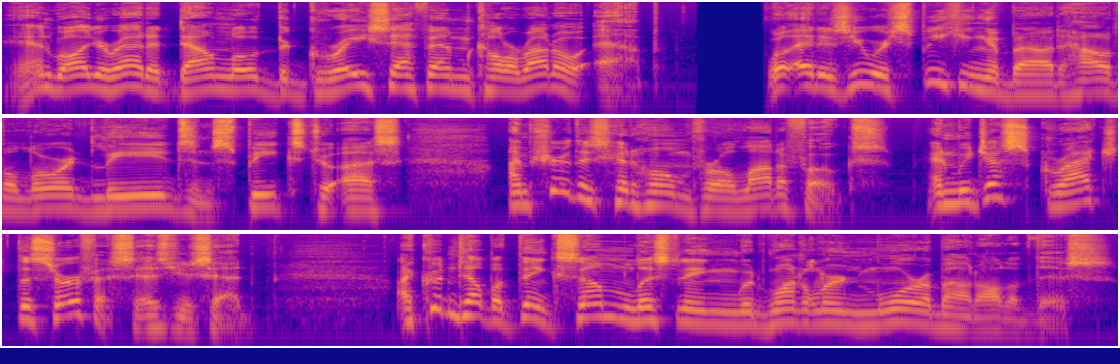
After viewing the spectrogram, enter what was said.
And while you're at it, download the Grace FM Colorado app. Well, Ed, as you were speaking about how the Lord leads and speaks to us, I'm sure this hit home for a lot of folks. And we just scratched the surface, as you said. I couldn't help but think some listening would want to learn more about all of this.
